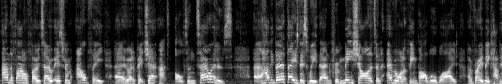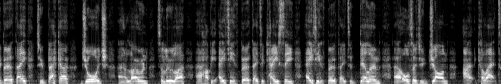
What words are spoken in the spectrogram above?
And the final photo is from Alfie, uh, who had a picture at Alton Towers. Uh, happy birthdays this week then from me, Charlotte and everyone at Theme Park Worldwide. A very big happy birthday to Becca, George, uh, Lone, to Lula. Uh, happy 18th birthday to Casey, 18th birthday to Dylan, uh, also to John, uh, Colette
